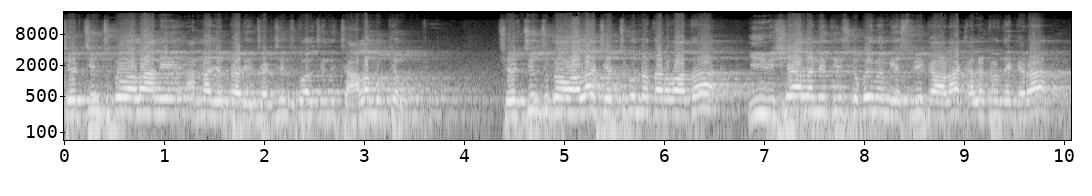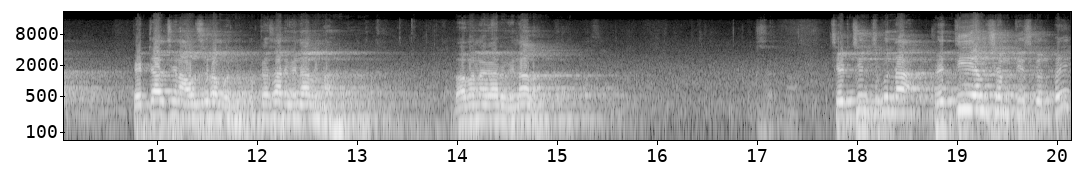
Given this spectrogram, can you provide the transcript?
చర్చించుకోవాలా అని అన్న చెప్పారు. చర్చించుకోవాల్సింది చాలా ముఖ్యం. చర్చించుకోవాలా చర్చుకున్న తర్వాత ఈ విషయాలన్నీ తీసుకుపోయి మేము ఎస్పీ కాడ కలెక్టర్ దగ్గర పెట్టాల్సిన అవసరం ఉంది. ఒక్కసారి వినాలన్నా బాబన్న గారు వినాల? చర్చించుకున్న ప్రతి అంశం తీసుకుని పోయి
